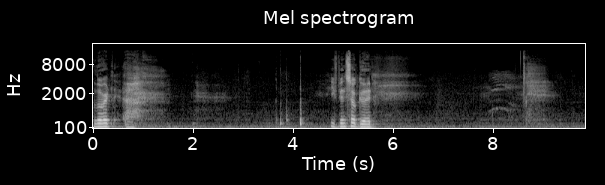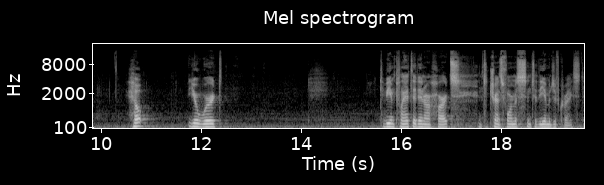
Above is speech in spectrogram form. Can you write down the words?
Lord, uh, You've been so good. Help your word to be implanted in our hearts and to transform us into the image of Christ.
